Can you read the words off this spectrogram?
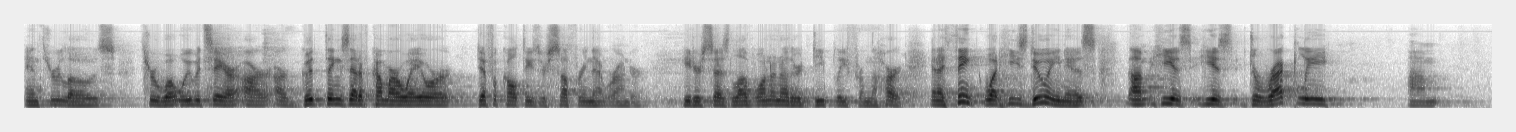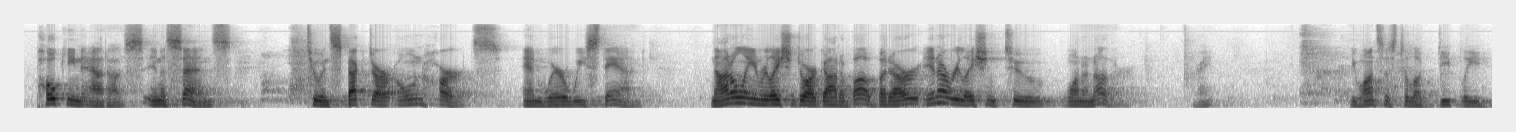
and through lows, through what we would say are, are, are good things that have come our way or difficulties or suffering that we're under. Peter says, Love one another deeply from the heart. And I think what he's doing is um, he, is he is directly um, poking at us, in a sense, to inspect our own hearts and where we stand not only in relation to our God above, but our, in our relation to one another, right? He wants us to love deeply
